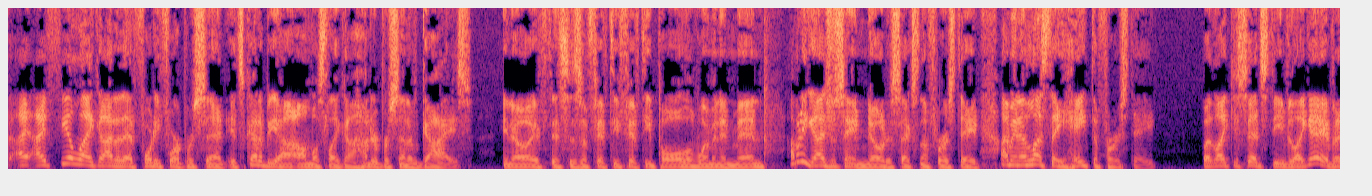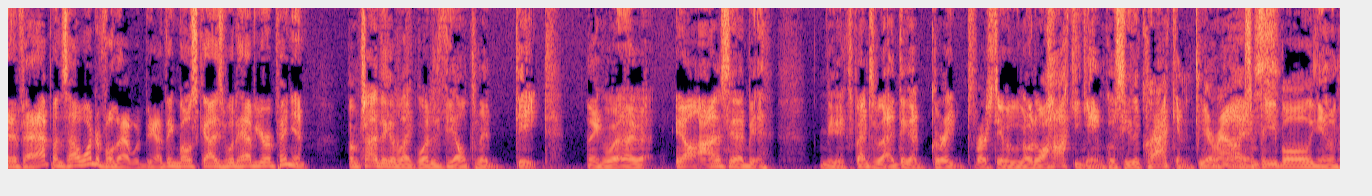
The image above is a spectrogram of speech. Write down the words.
I feel like out of that 44%, it's got to be uh, almost like 100% of guys. You know, if this is a 50 50 poll of women and men, how many guys are saying no to sex on the first date? I mean, unless they hate the first date. But like you said, Steve, like, hey, if, if it happens, how wonderful that would be. I think most guys would have your opinion. I'm trying to think of like what is the ultimate date? Like what? Like, you know, honestly, I'd be. Be expensive. but I think a great first day would go to a hockey game, go see the Kraken, be around Nice. some people, you know,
